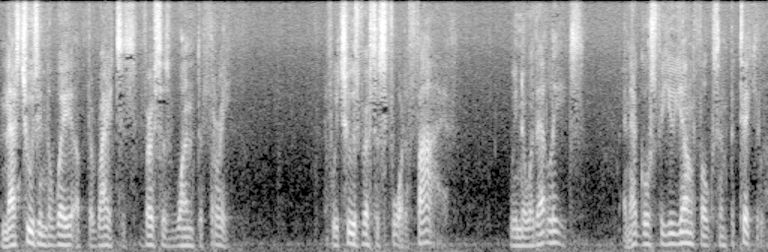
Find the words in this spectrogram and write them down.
And that's choosing the way of the righteous, verses 1 to 3. If we choose verses 4 to 5, we know where that leads. And that goes for you young folks in particular.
